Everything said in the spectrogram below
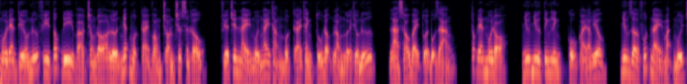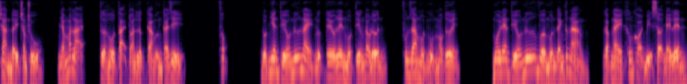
môi đen thiếu nữ phi tốc đi vào trong đó lớn nhất một cái vòng tròn trước sân khấu, phía trên này ngồi ngay thẳng một cái thanh tú động lòng người thiếu nữ, là sáu bảy tuổi bộ dáng, tóc đen môi đỏ, như như tinh linh cổ quái đáng yêu, nhưng giờ phút này mặt mũi tràn đầy chăm chú, nhắm mắt lại, tựa hồ tại toàn lực cảm ứng cái gì. Phúc. đột nhiên thiếu nữ này ngực kêu lên một tiếng đau đớn, phun ra một ngụm máu tươi. Môi đen thiếu nữ vừa muốn đánh thức nàng, gặp này không khỏi bị sợ nhảy lên,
